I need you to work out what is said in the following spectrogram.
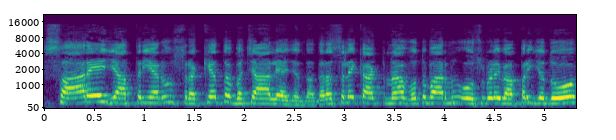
ਸਾਰੇ ਯਾਤਰੀਆਂ ਨੂੰ ਸੁਰੱਖਿਅਤ ਬਚਾ ਲਿਆ ਜਾਂਦਾ। ਦਰਅਸਲ ਇਹ ਘਟਨਾ ਬੁੱਧਵਾਰ ਨੂੰ ਉਸ ਵੇਲੇ ਵਾਪਰੀ ਜਦੋਂ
